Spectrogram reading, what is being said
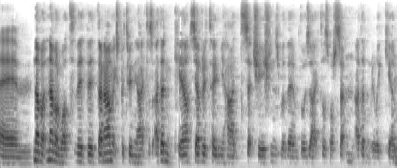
Um, never, never worked. The the dynamics between the actors, I didn't care. See, every time you had situations where them those actors were sitting, I didn't really care what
